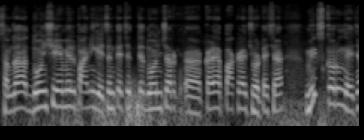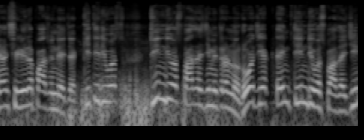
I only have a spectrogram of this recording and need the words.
समजा दोनशे एम एल पाणी घ्यायचं आणि त्याच्यात त्या दोन चार कळ्या पाकळ्या छोट्याशा मिक्स करून घ्यायच्या आणि शेळीला पाजून द्यायच्या. किती दिवस? तीन दिवस पाजायची मित्रांनो. रोज एक टाईम तीन दिवस पाजायची.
